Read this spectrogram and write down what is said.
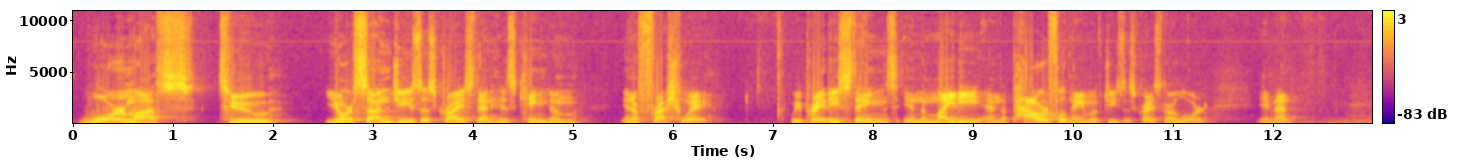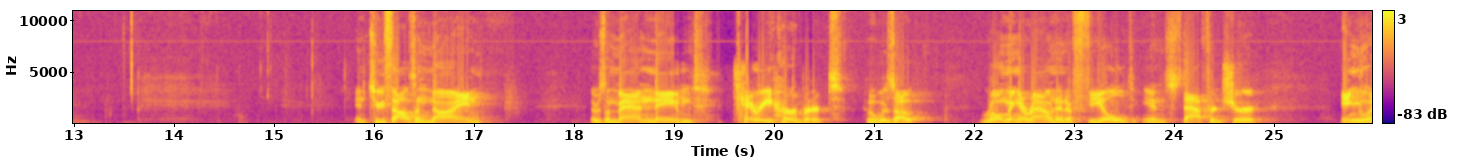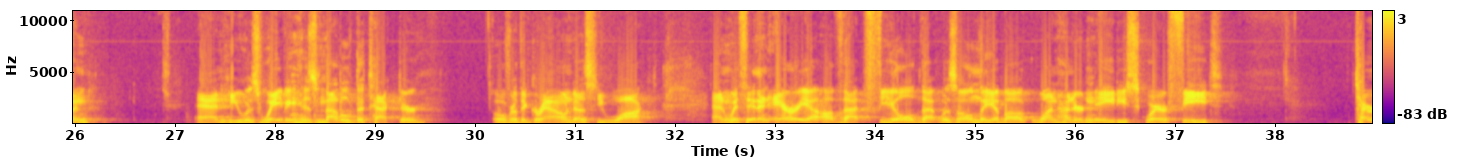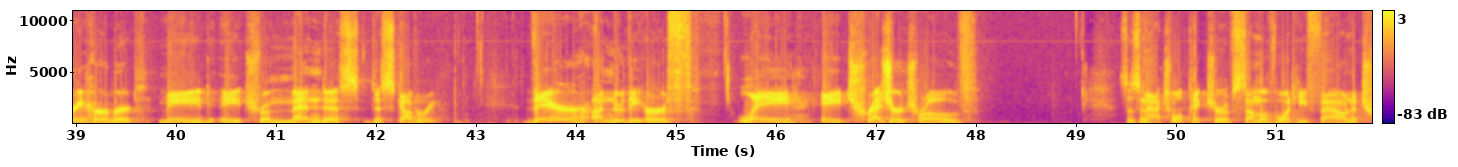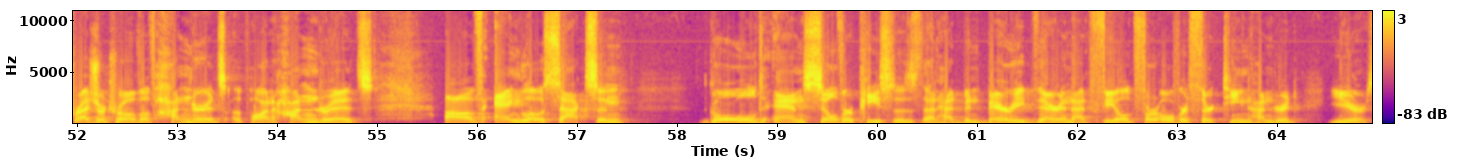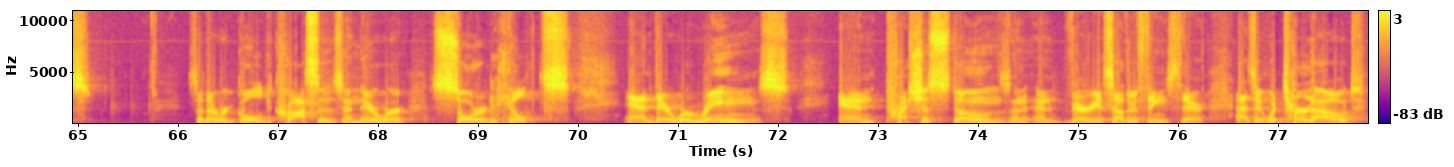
warm us to your Son, Jesus Christ, and his kingdom in a fresh way. We pray these things in the mighty and the powerful name of Jesus Christ our Lord. Amen. In 2009, there was a man named Terry Herbert who was out roaming around in a field in Staffordshire, England, and he was waving his metal detector over the ground as he walked. And within an area of that field that was only about 180 square feet, Terry Herbert made a tremendous discovery. There, under the earth, lay a treasure trove this is an actual picture of some of what he found a treasure trove of hundreds upon hundreds of Anglo Saxon gold and silver pieces that had been buried there in that field for over 1,300 years. So there were gold crosses, and there were sword hilts, and there were rings, and precious stones, and, and various other things there. As it would turn out,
